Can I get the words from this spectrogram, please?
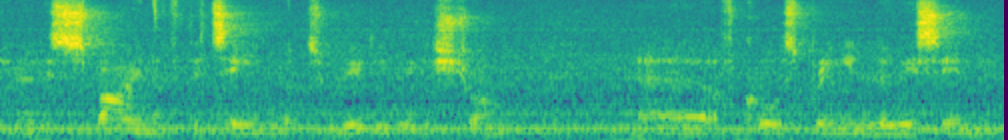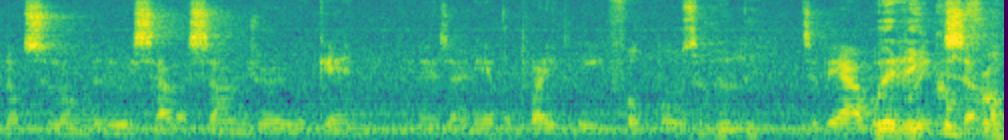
You know the spine of the team looks really really strong. Uh, of course, bringing Lewis in not so long ago, Lewis Alessandra again. You know, has only ever played league football Absolutely. to be able Where to bring come some,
